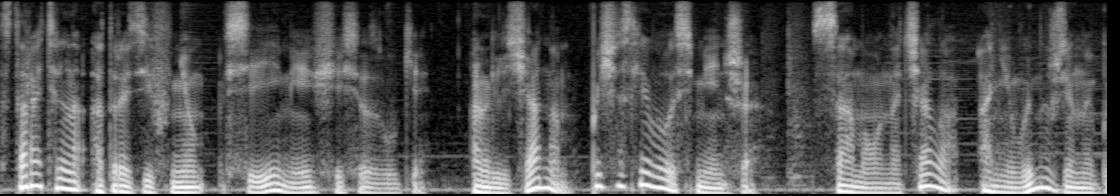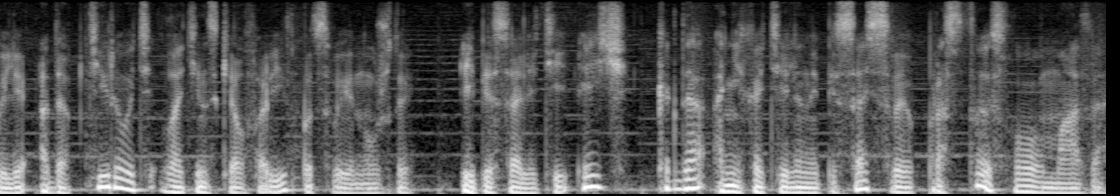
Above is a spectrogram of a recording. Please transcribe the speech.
старательно отразив в нем все имеющиеся звуки. Англичанам посчастливилось меньше – с самого начала они вынуждены были адаптировать латинский алфавит под свои нужды и писали TH, когда они хотели написать свое простое слово «маза»,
